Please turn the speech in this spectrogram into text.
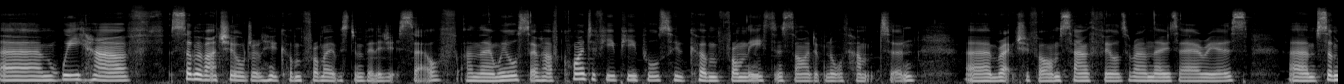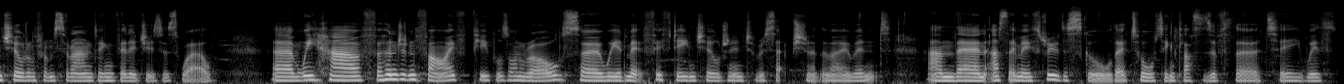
Um, we have some of our children who come from Overstone village itself, and then we also have quite a few pupils who come from the eastern side of Northampton, um, Rectory Farm, Southfields, around those areas. Um, some children from surrounding villages as well. Um, we have 105 pupils on roll, so we admit 15 children into reception at the moment. And then as they move through the school, they're taught in classes of 30 with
